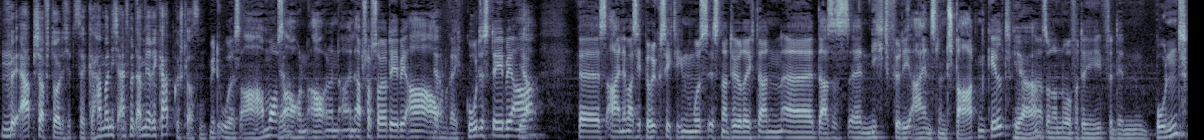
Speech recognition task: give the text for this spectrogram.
mhm. für erbschaftssteuerliche Zwecke. Haben wir nicht eins mit Amerika abgeschlossen? Mit USA haben wir es, ja. auch ein, ein Erbschaftssteuer-DBA, auch ja. ein recht gutes DBA. Das eine, was ich berücksichtigen muss, ist natürlich dann, äh, dass es äh, nicht für die einzelnen Staaten gilt, ja. Äh, sondern nur für, die, für den Bund.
